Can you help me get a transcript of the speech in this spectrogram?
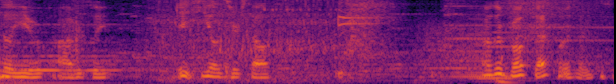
Kill you, obviously. It heals yourself. Oh, they're both Death Wizards.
